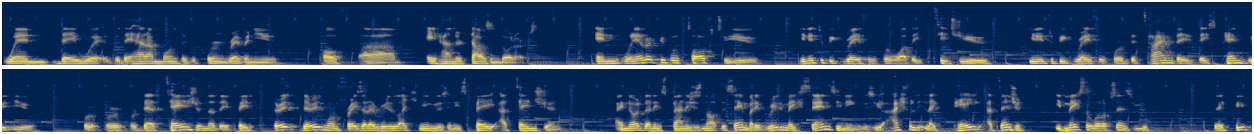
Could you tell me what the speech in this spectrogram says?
when they were they had a monthly recurring revenue of uh, eight hundred thousand dollars. And whenever people talk to you, you need to be grateful for what they teach you. You need to be grateful for the time they, they spend with you, for, for, for the attention that they pay. There is there is one phrase that I really like in English, and it's pay attention. I know that in Spanish is not the same, but it really makes sense in English. You actually like pay attention. It makes a lot of sense. You like pe-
